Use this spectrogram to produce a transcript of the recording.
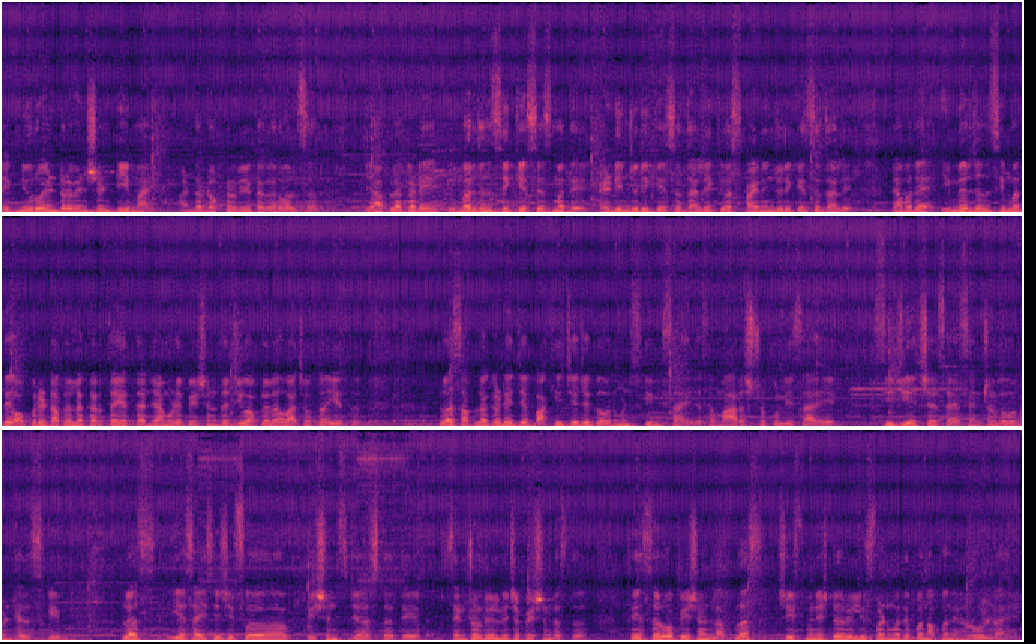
एक न्यूरो इंटरव्हेन्शन टीम आहे under doctor Vivek Agarwal sir जे आपल्याकडे इमर्जन्सी केसेसमध्ये हेड इंजुरी केसेस झाले किंवा स्पाईन इंजुरी केसेस झाले त्यामध्ये इमर्जन्सीमध्ये ऑपरेट आपल्याला करता येतात ज्यामुळे पेशंटचा जीव आपल्याला वाचवता येतं. प्लस आपल्याकडे जे बाकीचे जे गव्हर्मेंट स्कीम्स आहे जसं महाराष्ट्र पोलीस आहे सी जी एच एस आहे central government health scheme plus S I सीचे पेशंट्स जे असतात ते सेंट्रल रेल्वेचे पेशंट असतं ते सर्व पेशंटला प्लस चीफ मिनिस्टर रिलीफ फंडमध्ये पण आपण एनरोल्ड आहे.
